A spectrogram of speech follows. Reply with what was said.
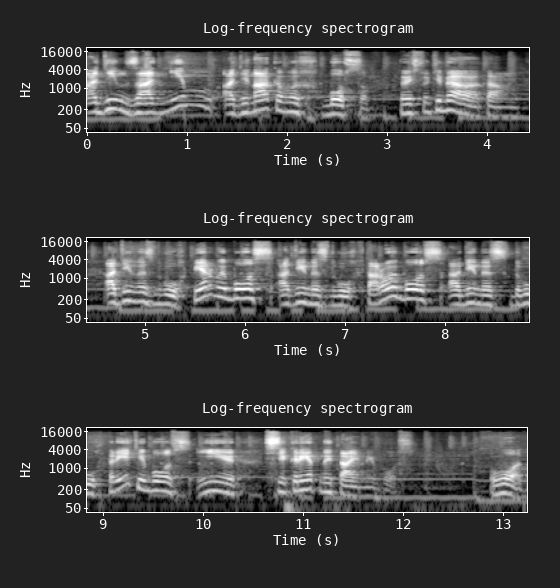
один за одним одинаковых боссов. То есть у тебя там один из двух первый босс, один из двух второй босс, один из двух третий босс и секретный тайный босс. Вот.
